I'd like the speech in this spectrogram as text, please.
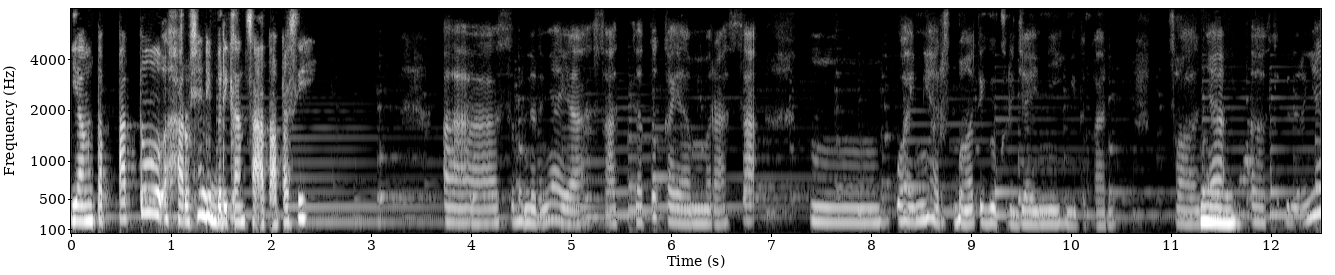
yang tepat tuh harusnya diberikan saat apa sih? Uh, sebenarnya ya saat kita tuh kayak merasa hmm, wah ini harus banget gue kerja ini gitu kan soalnya hmm. uh, sebenarnya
